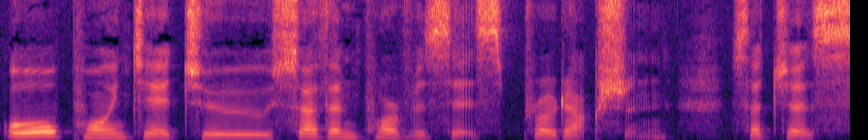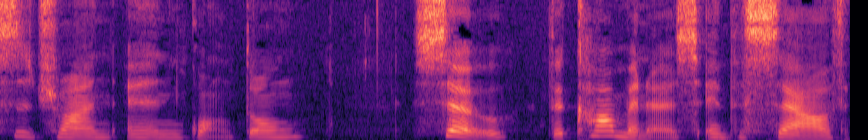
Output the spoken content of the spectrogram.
all pointed to southern provinces' production, such as Sichuan and Guangdong. So, the commoners in the south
